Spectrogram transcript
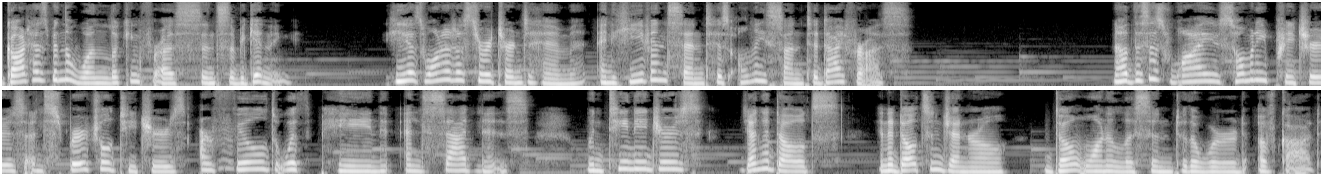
God has been the one looking for us since the beginning. He has wanted us to return to Him, and He even sent His only Son to die for us. Now, this is why so many preachers and spiritual teachers are filled with pain and sadness when teenagers, young adults, and adults in general don't want to listen to the Word of God.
